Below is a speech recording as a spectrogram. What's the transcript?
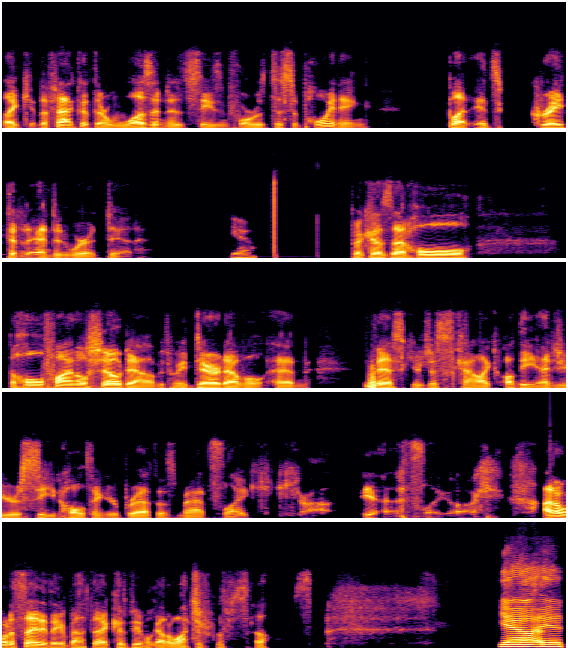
Like the fact that there wasn't a season four was disappointing, but it's great that it ended where it did. Yeah. Because that whole the whole final showdown between Daredevil and Fisk, you're just kind of like on the edge of your seat, holding your breath as Matt's like, yeah, it's like, oh, I don't want to say anything about that because people got to watch it for themselves. Yeah, That- and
